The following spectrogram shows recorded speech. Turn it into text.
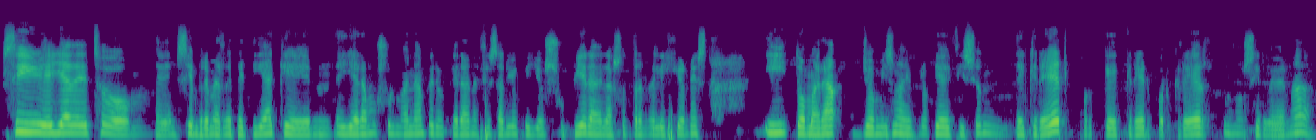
Sí, ella de hecho siempre me repetía que mm, ella era musulmana, pero que era necesario que yo supiera de las otras religiones y tomará yo misma mi propia decisión de creer, porque creer por creer no sirve de nada.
